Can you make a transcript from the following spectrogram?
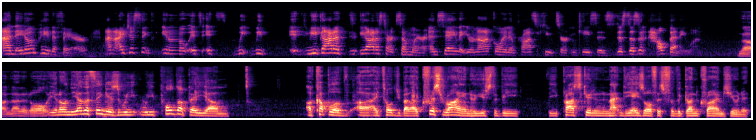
and they don't pay the fare. And i just think you know it's it's we we it, you gotta you gotta start somewhere. And saying that you're not going to prosecute certain cases just doesn't help anyone No, not at all. You know, and the other thing is we we pulled up a um a couple of uh, I told you about like Chris Ryan, who used to be the prosecutor in the Manhattan DA's office for the gun crimes unit,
